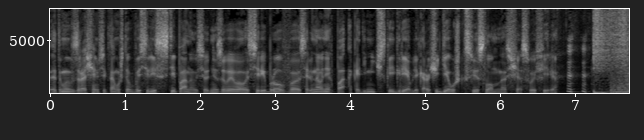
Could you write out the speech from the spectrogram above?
это мы возвращаемся к тому, что Василиса Степанова сегодня завоевала серебро в соревнованиях по академической гребле. Короче, девушка с веслом у нас сейчас в эфире.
